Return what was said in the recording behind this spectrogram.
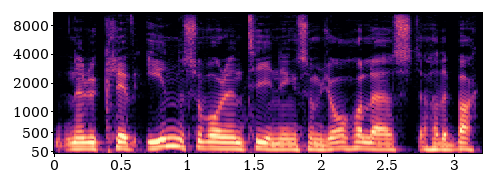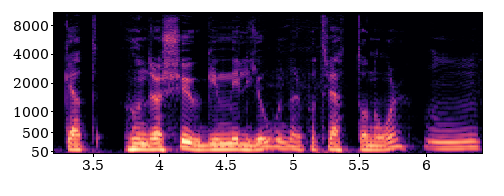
när du klev in så var det en tidning som jag har läst hade backat 120 miljoner på 13 år. mm.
